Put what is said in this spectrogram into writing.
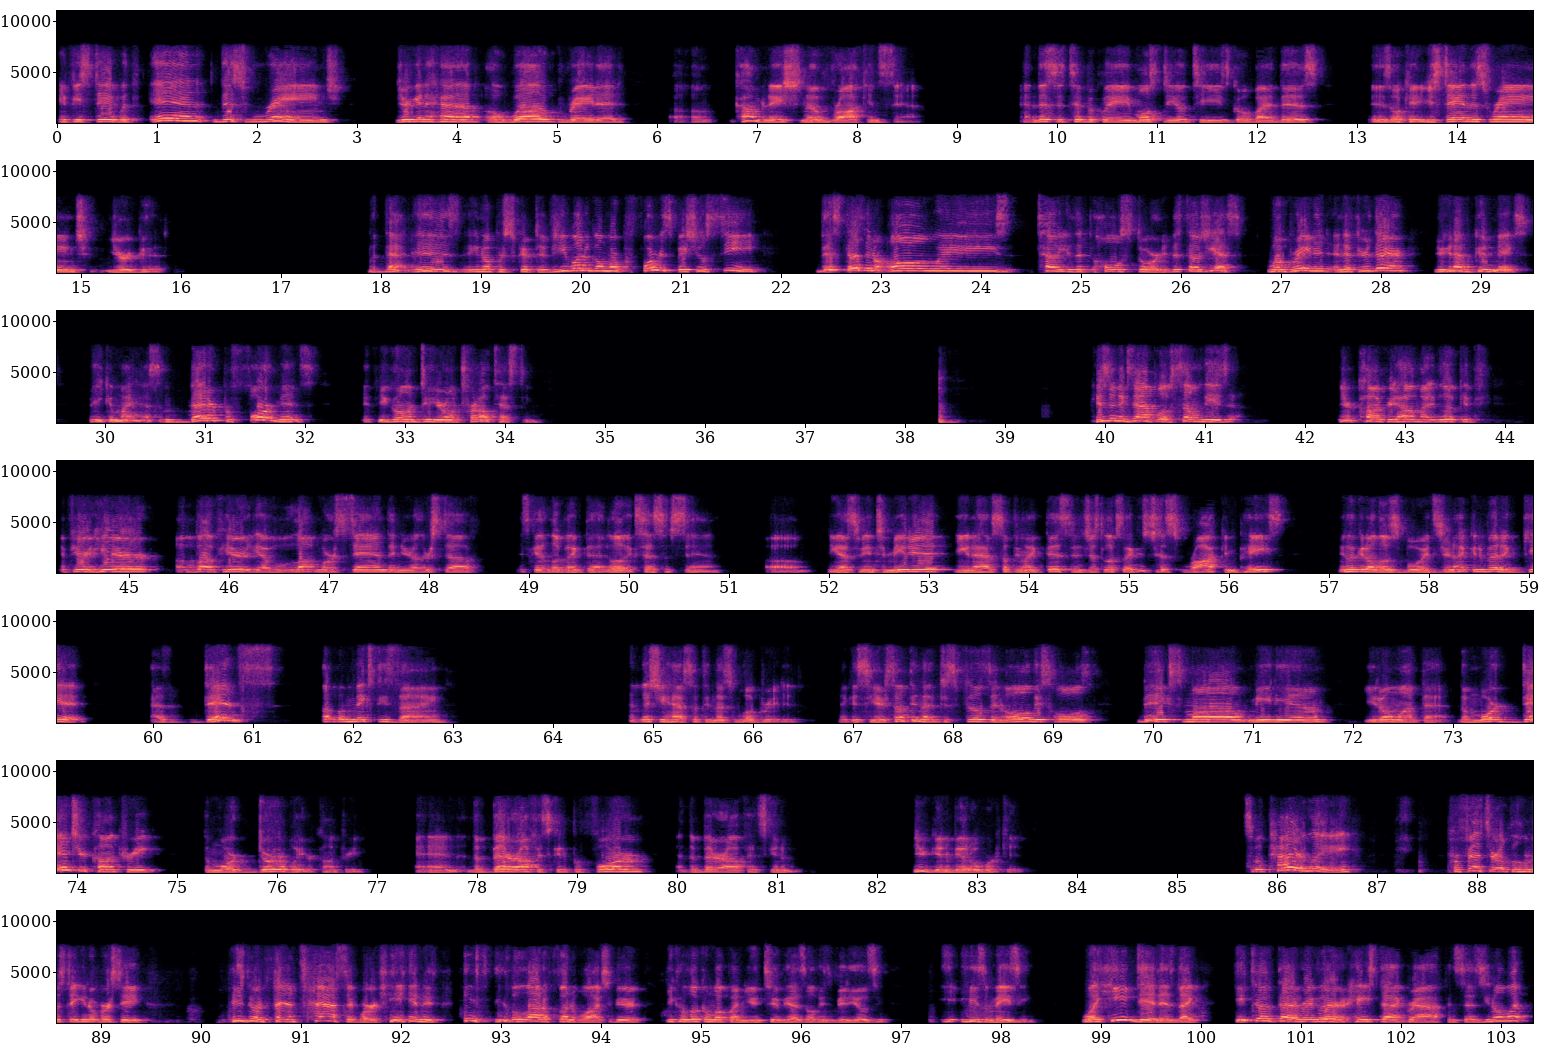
if you stay within this range, you're going to have a well-graded um, combination of rock and sand. And this is typically, most DOTs go by this, is okay, you stay in this range, you're good. But that is, you know, prescriptive. If you want to go more performance-based, you'll see this doesn't always tell you the whole story. This tells you, yes, well graded, and if you're there, you're gonna have a good mix. But you can, might have some better performance if you go and do your own trial testing. Here's an example of some of these, your concrete, how it might look if, if you're here above here, you have a lot more sand than your other stuff. It's gonna look like that, a little excessive sand. Um, you have some intermediate, you're gonna have something like this, and it just looks like it's just rock and paste. You look at all those voids. You're not gonna be able to get as dense of a mixed design unless you have something that's well graded. Like you see here, something that just fills in all these holes, big, small, medium. You don't want that. The more dense your concrete, the more durable your concrete. And the better off it's going to perform, and the better off it's going to, you're going to be able to work it. So Tyler professor at Oklahoma State University, he's doing fantastic work. He, and he's, he's, he's a lot of fun to watch. If you're, you can look him up on YouTube. He has all these videos. He, he's amazing. What he did is like he took that regular haystack graph and says, you know what?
